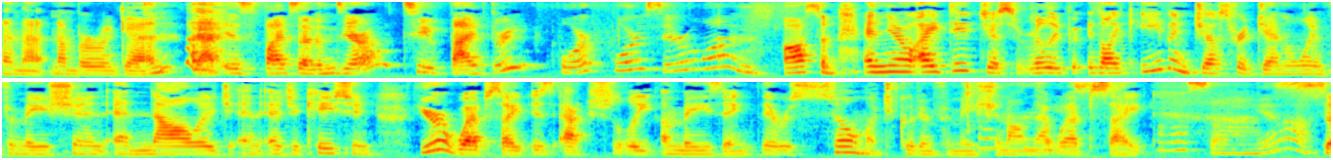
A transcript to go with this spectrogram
and that number again. That is 570-253-4401. Awesome. And you know, I did just really like even just for general information and knowledge and education, your website is actually amazing. There is so much good information on that website. Awesome. Yeah. So-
